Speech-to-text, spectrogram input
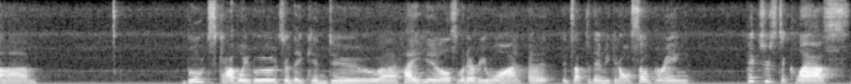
um, boots, cowboy boots, or they can do uh, high heels, whatever you want. Uh, it's up to them. You can also bring pictures to class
